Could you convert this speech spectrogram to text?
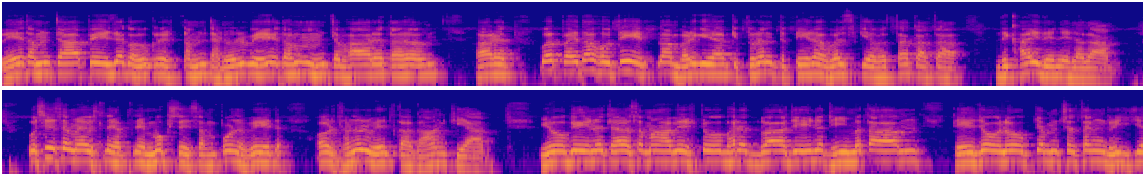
वेदम चापे जगौ कृष्णम धनुर्वेदम च भारत। भारत, वह पैदा होते ही इतना बढ़ गया कि तुरंत तेरह वर्ष की अवस्था का सा दिखाई देने लगा। उसी समय उसने अपने मुख से संपूर्ण वेद और धनुर्वेद का गान किया। योगेन च समाविष्टो भरद्वाजेन धीमता तेजोलोक्यम संगृह्य।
